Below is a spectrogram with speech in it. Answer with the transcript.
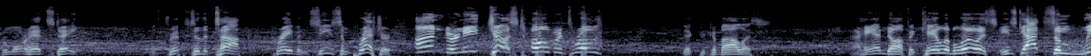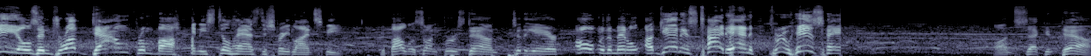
for Morehead State. With trips to the top, Craven sees some pressure. Underneath, just overthrows Victor Gabalis. A handoff, and Caleb Lewis, he's got some wheels and drug down from behind. And he still has the straight line speed. Gabalis on first down, to the air, over the middle. Again, his tight end through his hand. On second down,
